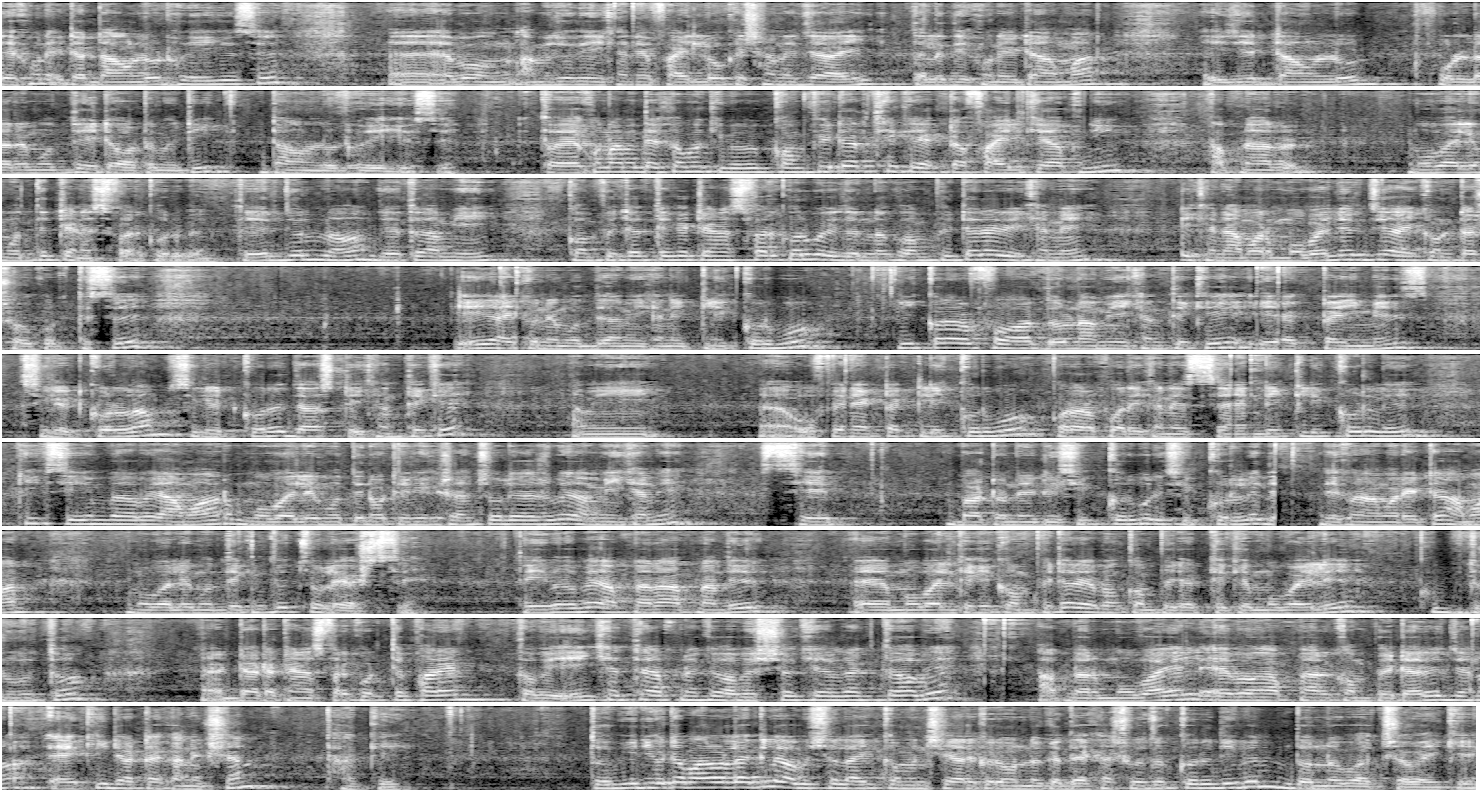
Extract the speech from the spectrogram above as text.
দেখুন, এটা ডাউনলোড হয়ে গেছে এবং আমি যদি এখানে ফাইল লোকেশনে যাই, তাহলে দেখুন এটা আমার, এই যে ডাউনলোড ফোল্ডারের মধ্যে এটা অটোমেটিক ডাউনলোড হয়ে গেছে। তো এখন আমি দেখাবো কীভাবে কম্পিউটার থেকে একটা ফাইলকে আপনি আপনার মোবাইলের মধ্যে ট্রান্সফার করবেন। তো এর জন্য যেহেতু আমি কম্পিউটার থেকে ট্রান্সফার করব, এই জন্য কম্পিউটারের এখানে এখানে আমার মোবাইলের যে আইকনটা শো করতেছে এই আইকনের মধ্যে আমি এখানে ক্লিক করব। ক্লিক করার পর ধরুন আমি এখান থেকে এই একটা ইমেজ সিলেক্ট করলাম। সিলেক্ট করে জাস্ট এখান থেকে আমি ওপেনে একটা ক্লিক করব। করার পর এখানে স্যান্ডে ক্লিক করলে ঠিক সেমভাবে আমার মোবাইলের মধ্যে নোটিফিকেশান চলে আসবে। আমি এখানে সেভ বাটনে রিসিভ করব। রিসিভ করলে দেখুন আমার এটা আমার মোবাইলের মধ্যে কিন্তু চলে আসছে। তো এইভাবে আপনারা আপনাদের মোবাইল থেকে কম্পিউটার এবং কম্পিউটার থেকে মোবাইলে খুব দ্রুত ডাটা ট্রান্সফার করতে পারেন। তবে এই ক্ষেত্রে আপনাকে অবশ্যই খেয়াল রাখতে হবে, আপনার মোবাইল এবং আপনার কম্পিউটারে যেন একই ডাটা কানেকশন থাকে। তো ভিডিওটা ভালো লাগলে অবশ্যই লাইক কমেন্ট শেয়ার করে অন্যকে দেখার সুযোগ করে দিবেন। ধন্যবাদ সবাইকে।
